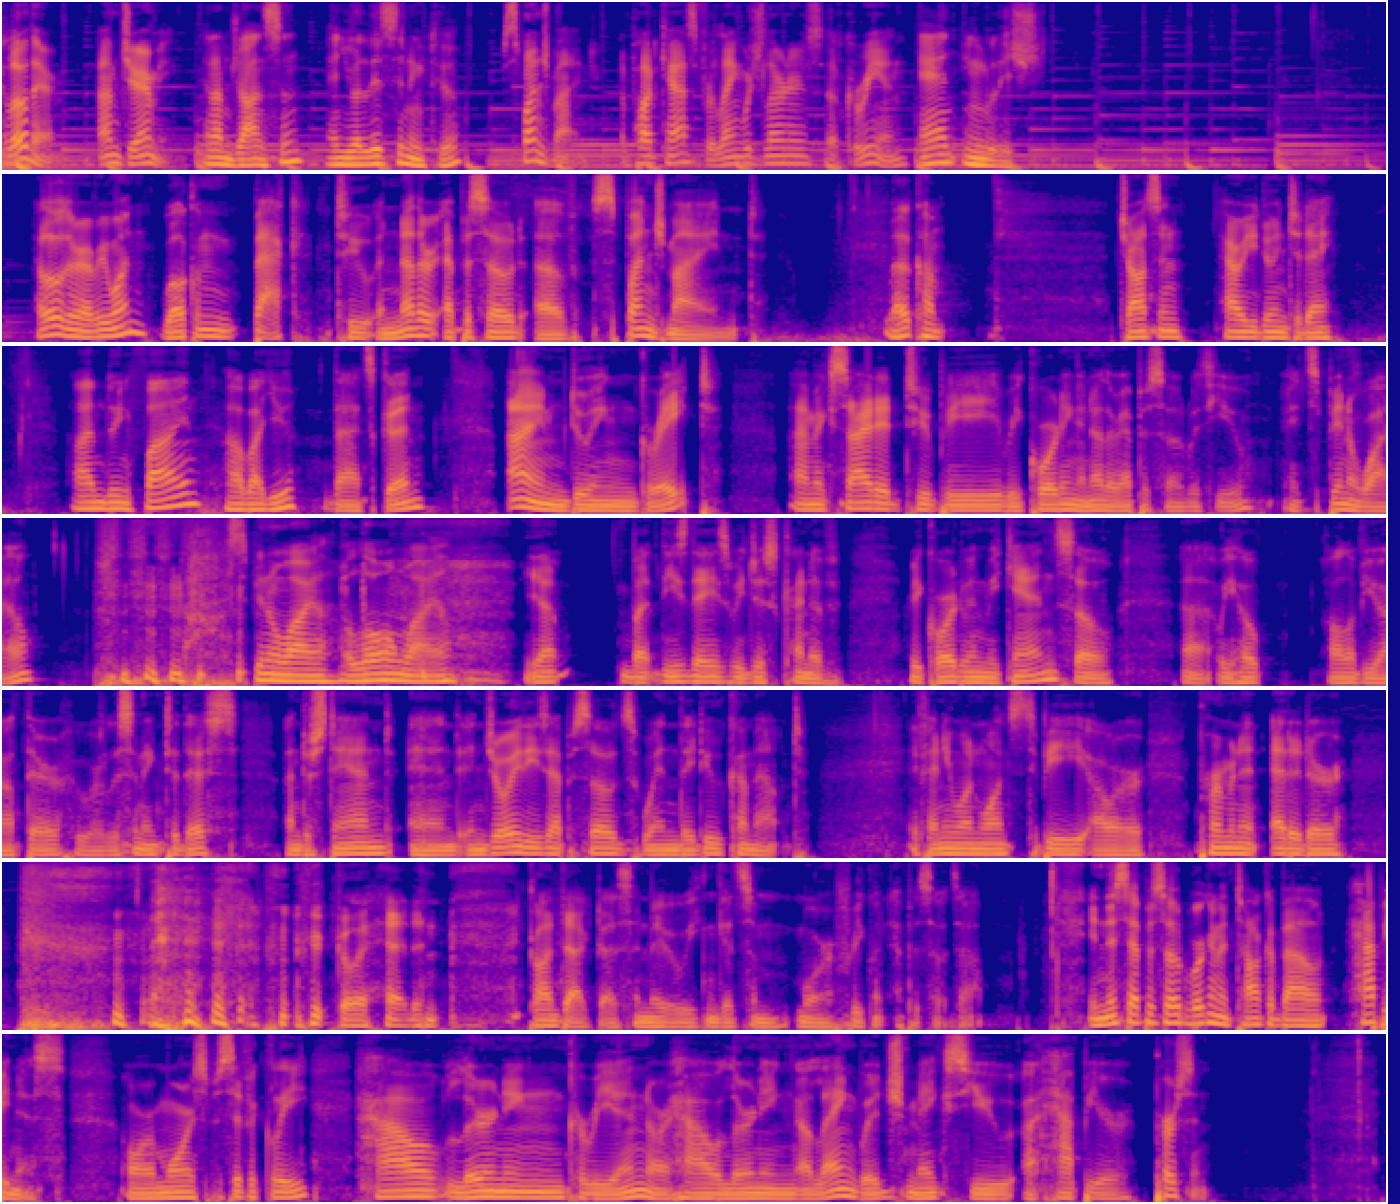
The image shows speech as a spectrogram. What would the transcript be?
Hello there. I'm Jeremy. And I'm Johnson, and you're listening to Sponge Mind, a podcast for language learners of Korean. and English. Hello there, everyone. Welcome back to another episode of Sponge Mind. Welcome. Johnson, how are you doing today? I'm doing fine. How about you? That's good. I'm doing great. I'm excited to be recording another episode with you. It's been a while. It's been a while, a long while. yeah. But these days we just kind of record when we can. So uh, we hope all of you out there who are listening to this understand and enjoy these episodes when they do come out. If anyone wants to be our permanent editor, go ahead and contact us and maybe we can get some more frequent episodes out. In this episode, we're going to talk about happiness, or more specifically, how learning Korean or how learning a language makes you a happier person.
